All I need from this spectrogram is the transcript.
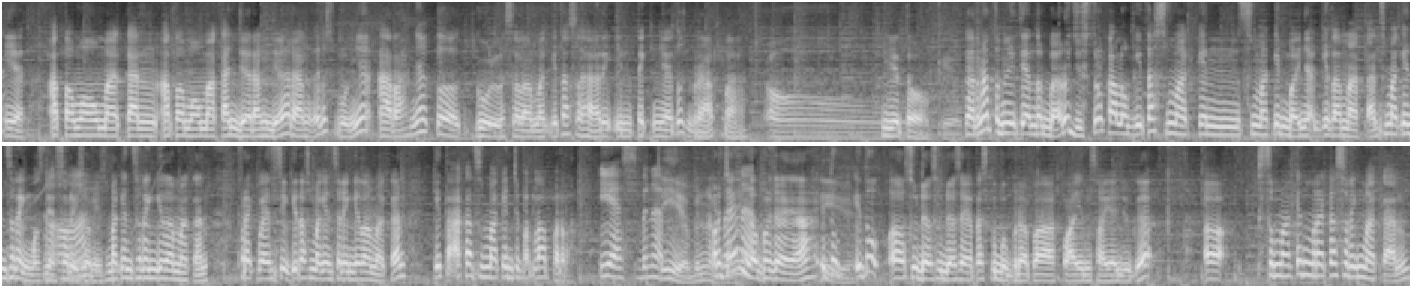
iya, atau mau makan atau mau makan jarang-jarang itu sebetulnya arahnya ke goal selama kita sehari intake-nya itu berapa Oh. Gitu. Oke, oke. Karena penelitian terbaru justru kalau kita semakin semakin banyak kita makan, semakin sering maksudnya, sorry sorry, semakin sering kita makan, frekuensi kita semakin sering kita makan, kita akan semakin cepat lapar. Yes, benar. Iya benar. Percaya nggak percaya? Itu Iya. itu uh, sudah sudah saya tes ke beberapa klien saya juga. Uh, semakin mereka sering makan,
